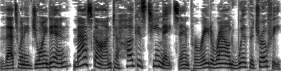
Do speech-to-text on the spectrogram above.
That's when he joined in, mask on, to hug his teammates and parade around with the trophy.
